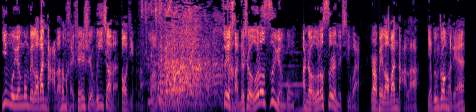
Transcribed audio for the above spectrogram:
英国员工被老板打了，他们很绅士，微笑的报警了。啊！最狠的是俄罗斯员工，按照俄罗斯人的习惯，要是被老板打了，也不用装可怜，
